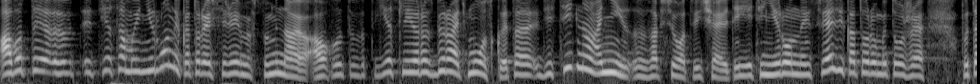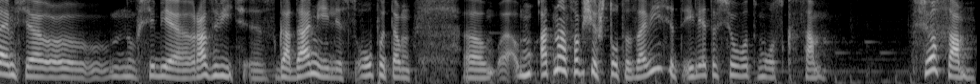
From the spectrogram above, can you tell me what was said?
А вот э, э, те самые нейроны, которые я все время вспоминаю, а вот, вот если разбирать мозг, это действительно они э, за все отвечают? И эти нейронные связи, которые мы тоже пытаемся э, ну, в себе развить э, с годами или с опытом, э, от нас вообще что-то зависит, или это все вот мозг сам? Все сам.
